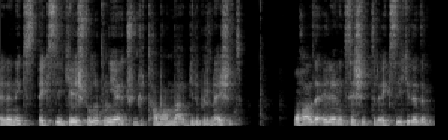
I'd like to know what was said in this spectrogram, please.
ln x eksi 2 eşit olur. Niye? Çünkü tabanlar birbirine eşit. O halde ln x eşittir eksi 2 dedim.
